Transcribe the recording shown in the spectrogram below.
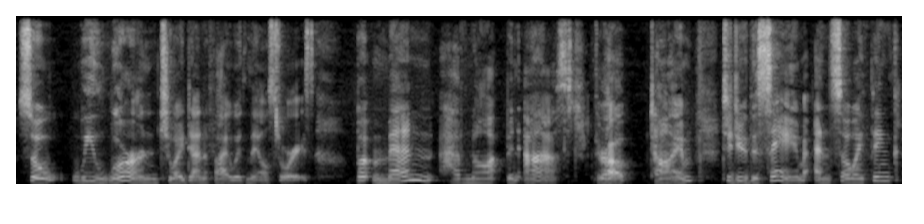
So we learn to identify with male stories. But men have not been asked throughout time to do the same. And so I think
